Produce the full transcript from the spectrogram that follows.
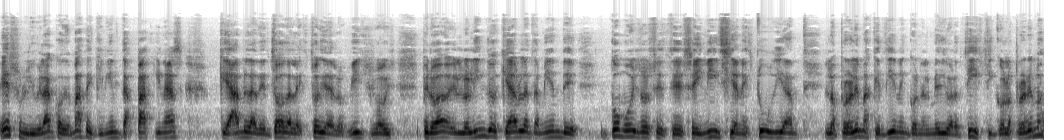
Es un libraco de más de 500 páginas que habla de toda la historia de los Beach Boys, pero ah, lo lindo es que habla también de cómo ellos este, se inician, estudian, los problemas que tienen con el medio artístico, los problemas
